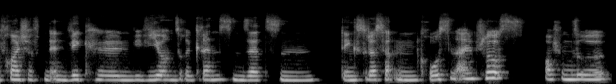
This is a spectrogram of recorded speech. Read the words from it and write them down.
Freundschaften entwickeln, wie wir unsere Grenzen setzen? Denkst du, das hat einen großen Einfluss auf unsere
